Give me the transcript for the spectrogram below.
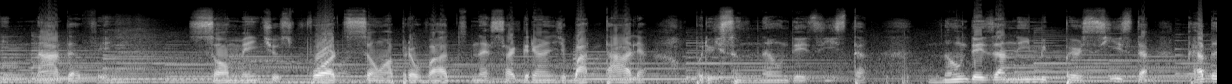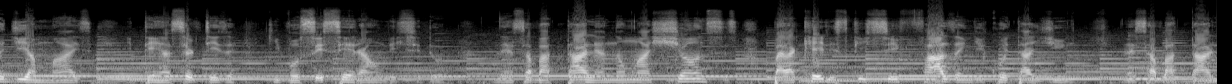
e nada vê. Somente os fortes são aprovados nessa grande batalha, por isso não desista. Não desanime, persista cada dia mais e tenha certeza que você será um vencedor. Nessa batalha não há chances para aqueles que se fazem de coitadinho. Nessa batalha,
